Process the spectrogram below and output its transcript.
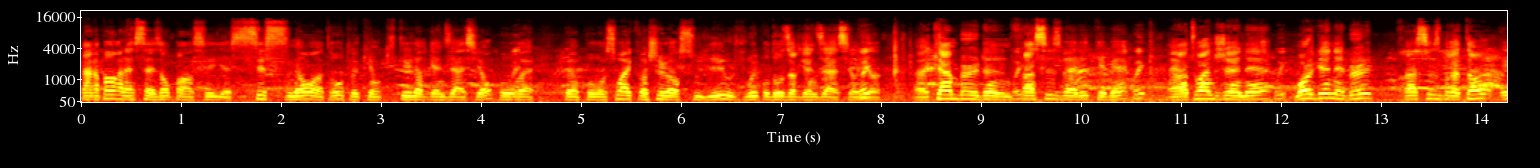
par rapport à la saison passée, il y a six noms, entre autres, là, qui ont quitté l'organisation pour, Oui. euh, pour soit accrocher leurs souliers ou jouer pour d'autres organisations. Oui. Il y a euh, Cam Burden, Oui. Francis Vallée de Québec, euh, Antoine Genet. Morgan Ebert, Francis Breton et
